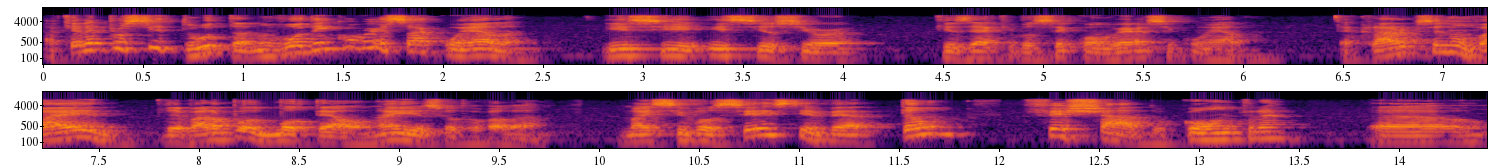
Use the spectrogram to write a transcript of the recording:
aquela é prostituta, não vou nem conversar com ela. E se, e se o senhor quiser que você converse com ela? É claro que você não vai levá-la para o motel, não é isso que eu estou falando. Mas se você estiver tão fechado contra uh,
